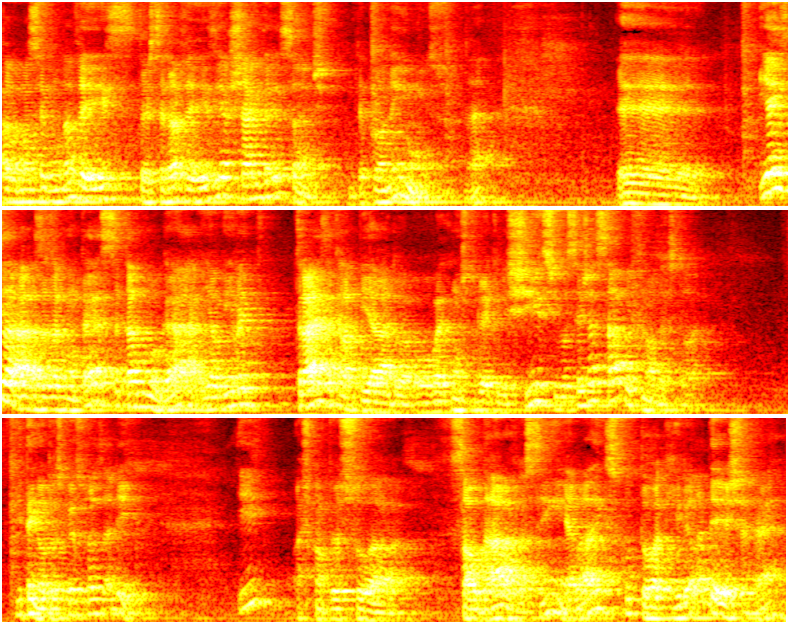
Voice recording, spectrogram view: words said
pela uma segunda vez, terceira vez e achar interessante. Tem problema nenhum isso, né? É, e aí às vezes acontece, você está num lugar e alguém vai traz aquela piada ou vai construir aquele xiste você já sabe o final da história. E tem outras pessoas ali. E acho que uma pessoa saudável, assim, ela escutou aquilo e ela deixa, né?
